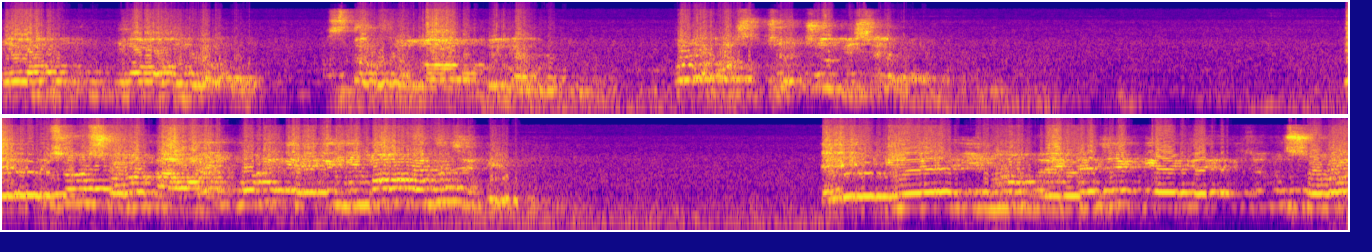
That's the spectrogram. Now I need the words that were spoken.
নিয়ম নিয়ম আস্তাগফিরুল্লাহ বড় আশ্চর্য বিষয়। এর পিছনে সবাই নামাই পড়ে কে ইমাম রেখেছে কে এই কে, ইমাম রেখেছে কে এর পিছনে সবাই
